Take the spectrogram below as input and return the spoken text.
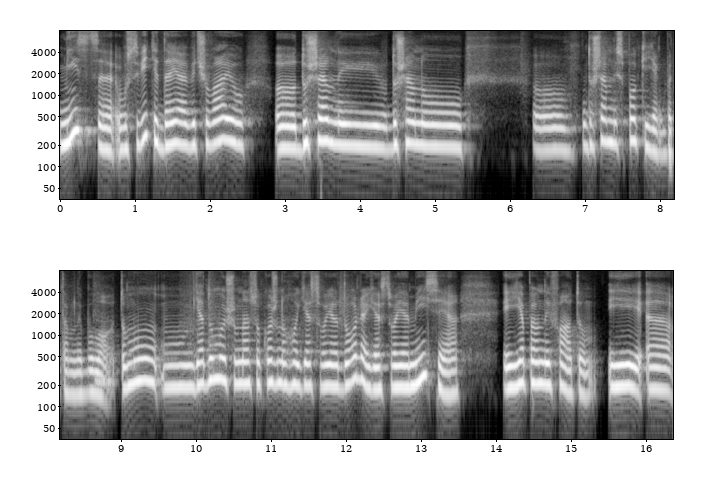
місце у світі, де я відчуваю душевний, душевну. Душевний спокій, як би там не було. Тому я думаю, що в нас у кожного є своя доля, є своя місія і є певний фатум. І е,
